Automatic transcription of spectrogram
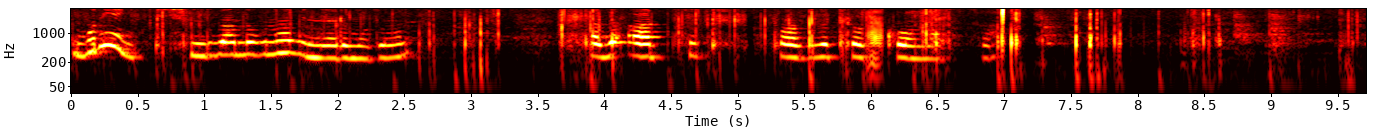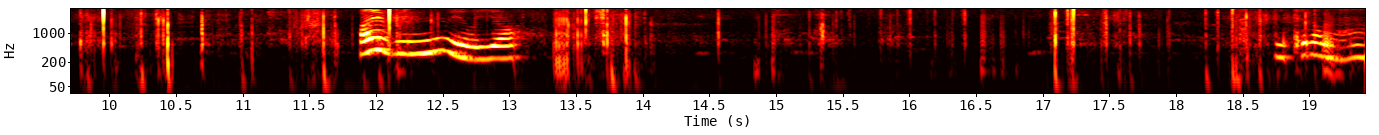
Bu niye gitti? Şimdi ben de buna binerim o zaman. Tabi artık fazla trafik olmazsa. Ay bilmiyor ya. Yeter ama ha.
